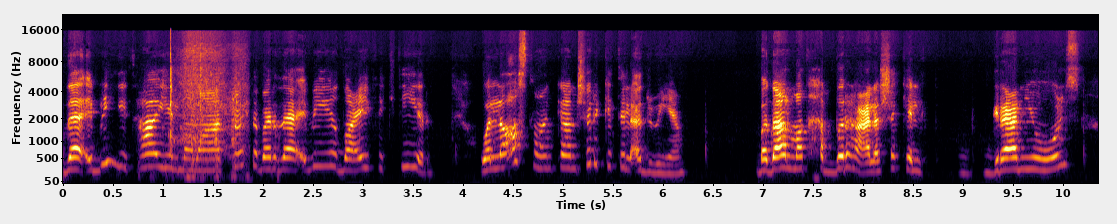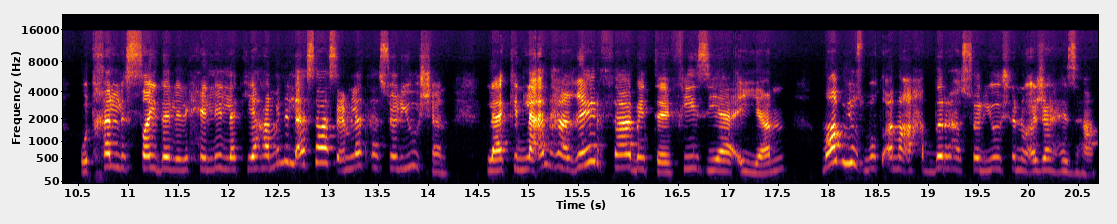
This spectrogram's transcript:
ذائبية هاي المواد تعتبر ذائبية ضعيفة كتير ولا أصلا كان شركة الأدوية بدال ما تحضرها على شكل granules وتخلي الصيدلي اللي يحل لك إياها من الأساس عملتها solution لكن لأنها غير ثابتة فيزيائيا ما بيزبط أنا أحضرها solution وأجهزها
